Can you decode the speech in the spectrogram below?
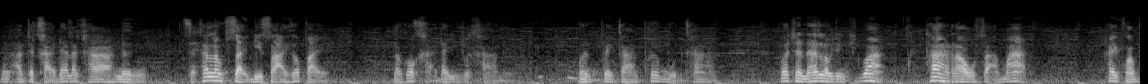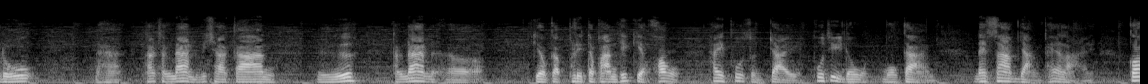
มันอาจจะขายได้ราคาหนึ่งแต่ถ้าเราใส่ดีไซน์เข้าไปเราก็ขายได้อีกราคาหนึ่งมันเป็นการเพิ่มมูลค่า เพราะฉะนั้นเราจึงคิดว่าถ้าเราสามารถให้ความรู้นะฮะทั้งทางด้านวิชาการ หรือทางด้าน เกี่ยวกับผลิตภัณฑ์ที่เกี่ยวข้องให้ผู้สนใจ ผู้ที่อยู่ในวงการได้ทราบอย่างแพร่หลาย ก็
